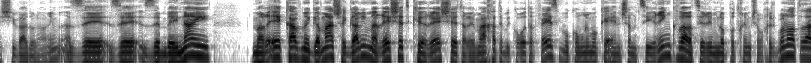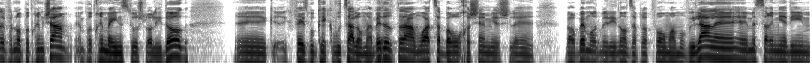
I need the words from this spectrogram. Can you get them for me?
7 דולרים. אז זה, זה, זה בעיניי מראה קו מגמה שגם אם הרשת כרשת, הרי מה אחת הביקורות הפייסבוק, אומרים, אוקיי, אין שם צעירים כבר, הצעירים לא פותחים שם חשבונות, אז א', הם לא פותחים שם, הם פותחים באינסטוש, לא לדאוג. אה, פייסבוק כקבוצה לא מאבדת אותם, וואטסאפ, ברוך השם, יש ל... בהרבה מאוד מדינות, זו הפלטפורמה המובילה למסרים מיידיים.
